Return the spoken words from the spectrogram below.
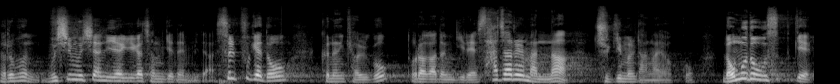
여러분 무시무시한 이야기가 전개됩니다. 슬프게도 그는 결국 돌아가던 길에 사자를 만나 죽임을 당하였고 너무도 우습게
